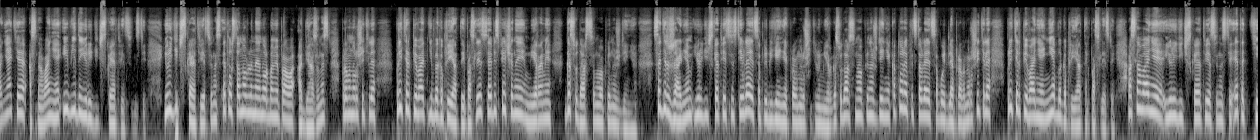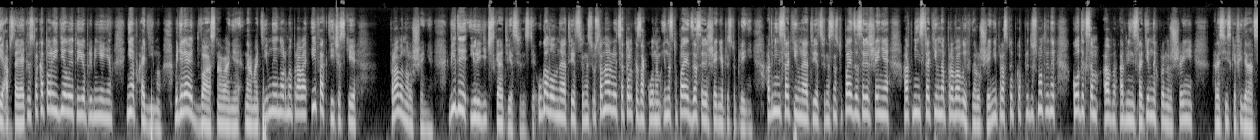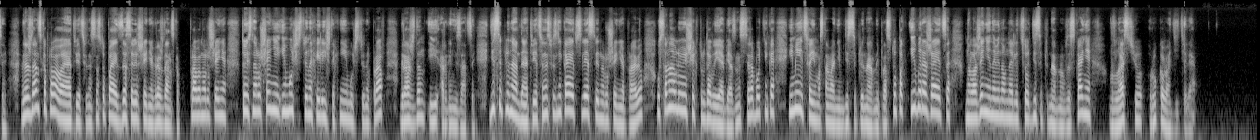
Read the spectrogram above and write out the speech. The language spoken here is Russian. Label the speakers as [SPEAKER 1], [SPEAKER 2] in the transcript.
[SPEAKER 1] понятие, основания и виды юридической ответственности. Юридическая ответственность – это установленная нормами права обязанность правонарушителя претерпевать неблагоприятные последствия, обеспеченные мерами государственного принуждения. Содержанием юридической ответственности является применение к правонарушителю мер государственного принуждения, которое представляет собой для правонарушителя претерпевание неблагоприятных последствий. Основание юридической ответственности – это те обстоятельства, которые делают ее применением необходимым. Выделяют два основания – нормативные нормы права и фактические правонарушения. Виды юридической ответственности. Уголовная ответственность устанавливается только законом и наступает за совершение преступлений. Административная ответственность наступает за совершение административно-правовых нарушений проступков, предусмотренных Кодексом об административных правонарушениях Российской Федерации. Гражданско-правовая ответственность наступает за совершение гражданского правонарушения, то есть нарушение имущественных и личных неимущественных прав граждан и организаций. Дисциплинарная ответственность возникает вследствие нарушения правил, устанавливающих трудовые обязанности работника, имеет своим основанием дисциплинарный проступок и выражается в наложении на виновное лицо дисциплинарного взыскания властью руководителя.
